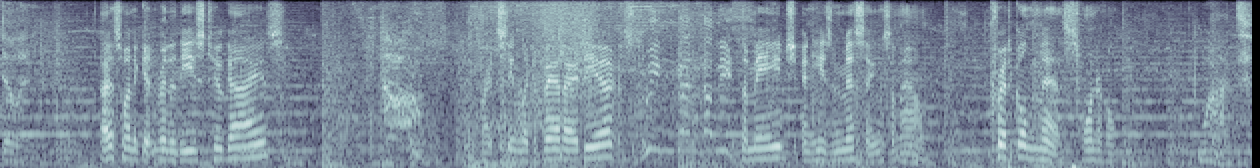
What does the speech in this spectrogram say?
Do it. I just want to get rid of these two guys. Might seem like a bad idea. 'Cause Swing and a miss! The mage, and he's missing somehow. Critical miss. Wonderful. What?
